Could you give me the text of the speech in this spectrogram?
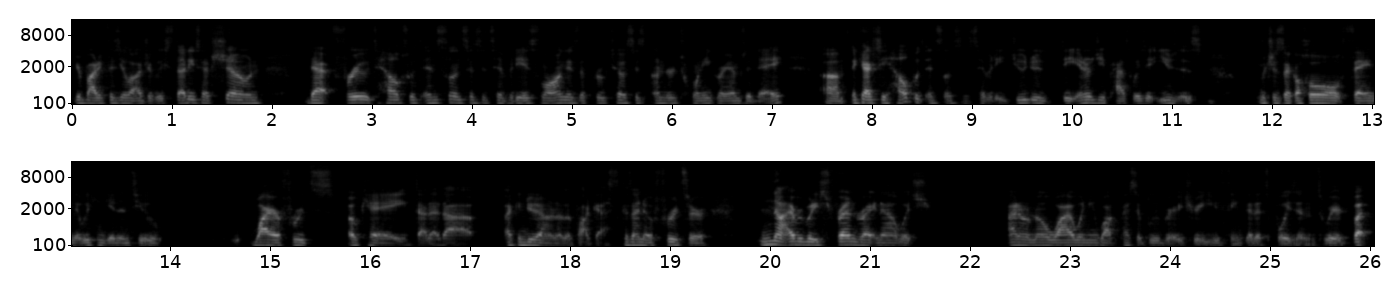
your body physiologically. Studies have shown that fruit helps with insulin sensitivity as long as the fructose is under 20 grams a day. Um, it can actually help with insulin sensitivity due to the energy pathways it uses which is like a whole thing that we can get into. Why are fruits okay? Da da da. I can do that on another podcast because I know fruits are not everybody's friend right now, which I don't know why when you walk past a blueberry tree you think that it's poison. It's weird, but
